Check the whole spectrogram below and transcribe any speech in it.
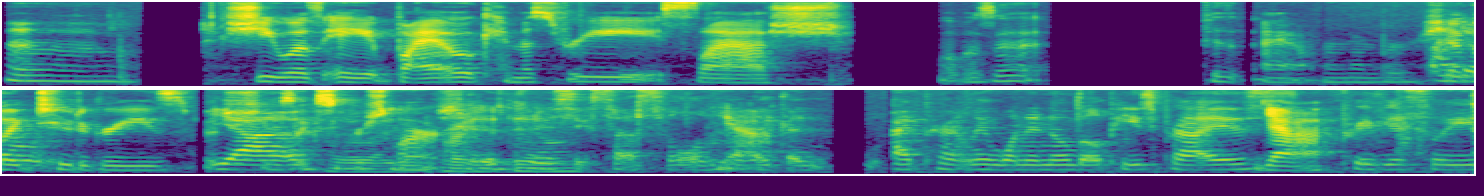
Um, she was a biochemistry slash what was it? I don't remember. She I had like two degrees, but she Yeah. was like super I smart. didn't she was pretty down. successful. And Yeah. had like a apparently won a Nobel Peace Prize. Yeah. Previously.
